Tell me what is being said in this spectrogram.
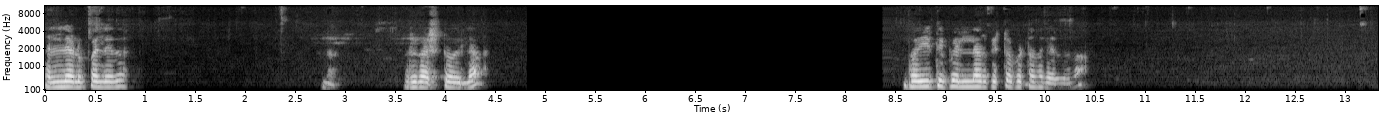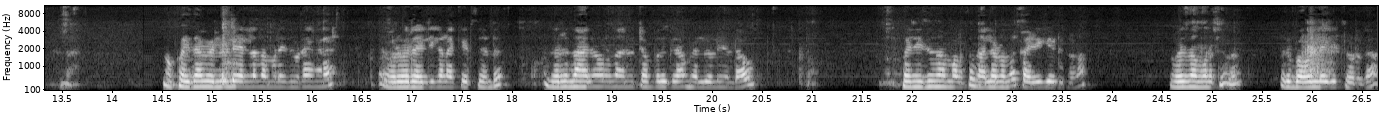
നല്ല എളുപ്പമല്ലേ ഇത്? ഒരു കഷ്ടവുമില്ല. അപ്പോൾ ഈ ടിപ്പ് എല്ലാവർക്കും ഇഷ്ടപ്പെട്ടെന്ന് കരുതുന്നു. അപ്പോൾ ഇതാ വെള്ളുള്ളി എല്ലാം നമ്മൾ അങ്ങനെ ഓരോരോ അല്ലികളൊക്കെ എടുത്തിട്ടുണ്ട്. ഇതൊരു നാനൂറ് നാനൂറ്റമ്പത് ഗ്രാം വെള്ളുള്ളി ഉണ്ടാവും. അപ്പം ഇത് നമ്മൾക്ക് നല്ലോണം കഴുകിയെടുക്കണം. അപ്പോൾ നമ്മൾക്ക് ഒരു ബൗളിലേക്ക് ഇട്ട് കൊടുക്കാം.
